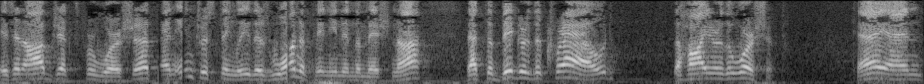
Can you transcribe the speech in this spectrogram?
is an object for worship. And interestingly, there's one opinion in the Mishnah that the bigger the crowd, the higher the worship. Okay, and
